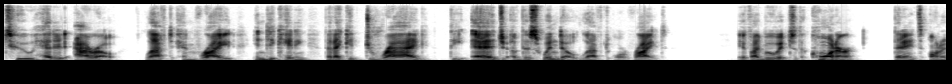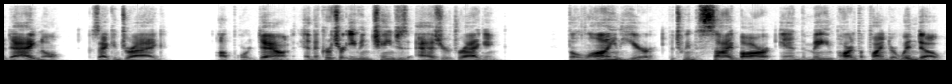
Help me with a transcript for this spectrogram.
two-headed arrow left and right indicating that I could drag the edge of this window left or right. If I move it to the corner then it's on a diagonal because I can drag up or down. And the cursor even changes as you're dragging. The line here between the sidebar and the main part of the Finder window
